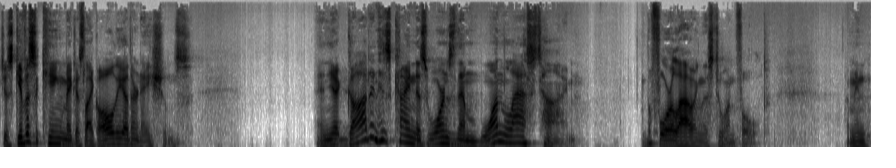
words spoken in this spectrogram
Just give us a king, make us like all the other nations. And yet, God, in his kindness, warns them one last time before allowing this to unfold. I mean,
